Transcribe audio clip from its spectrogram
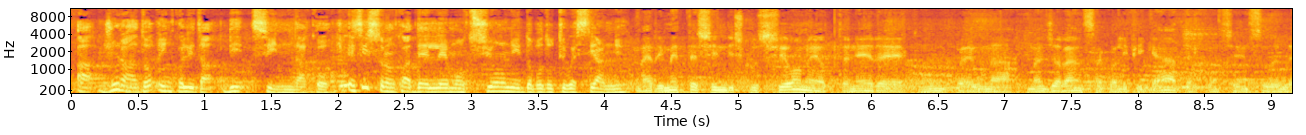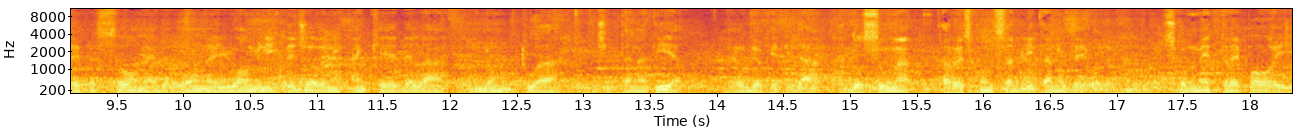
ha giurato in qualità di sindaco. Esistono ancora delle emozioni dopo tutti questi anni? Ma rimettersi in discussione e ottenere comunque una maggioranza qualificata, il consenso delle persone, delle donne, degli uomini, dei giovani, anche della non tua città natia, è ovvio che ti dà addosso una responsabilità notevole. Scommettere poi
